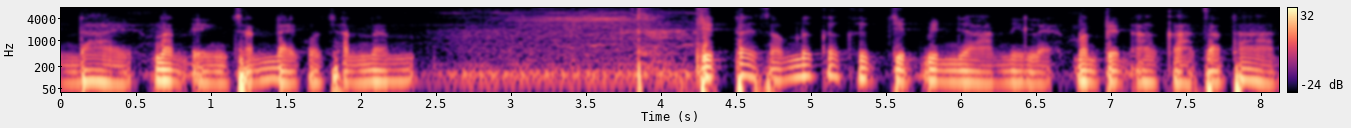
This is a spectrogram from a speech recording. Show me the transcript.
ณฑ์ได้ นั่นเองชั้นใดก็ชั้นนั้นจิจิตใต้สำนึกก็คือจิตวิญญาณนี่แหละ มันเป็นอากาศธาตุ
